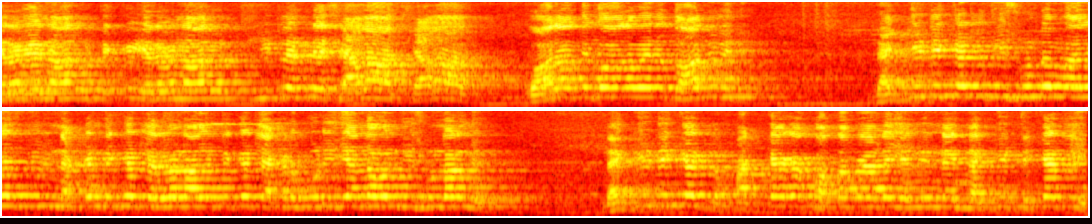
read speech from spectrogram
ఇరవై నాలుగు టికెట్ ఇరవై నాలుగు సీట్లు అంటే చాలా చాలా ఘోరాతి ఘోరమైన దారుణం ఇది. దగ్గర టికెట్లు తీసుకుంటాం మానేసి మీరు నక్కని టికెట్లు ఇరవై నాలుగు టికెట్లు ఎక్కడ పోటీ చేద్దామని తీసుకున్నారు మీరు. నగ్గి టికెట్లు పక్కాగా కొత్తపేట ఎన్ని నక్కి నగ్గి టికెట్లు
